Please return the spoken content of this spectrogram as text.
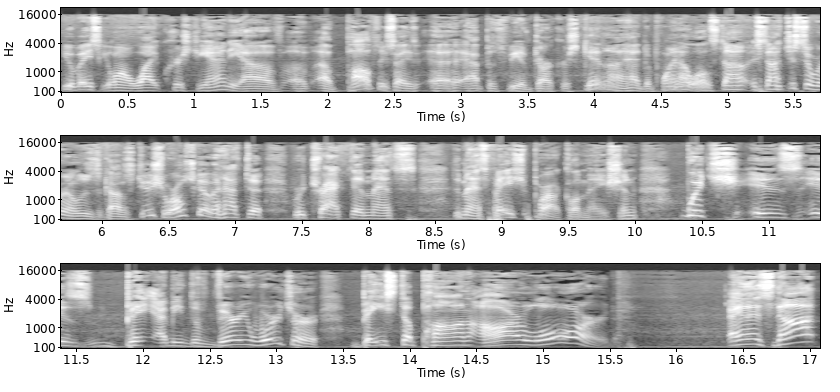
you basically want to wipe Christianity out of, of, of politics I, uh, happens to be of darker skin and I had to point out well it's not it's not just that we're going to lose the Constitution we're also going to have to retract the, the Emancipation Proclamation which is is ba- I mean the very words are based upon our Lord And it's not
